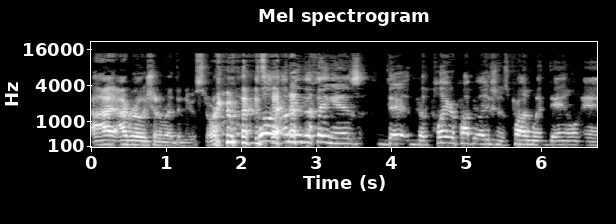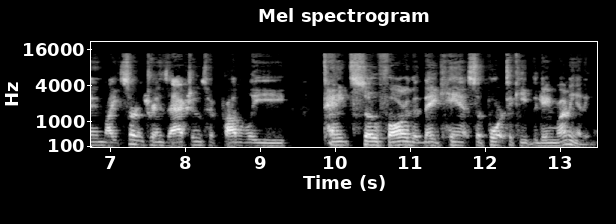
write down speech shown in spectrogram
I I really should have read the news story. well, I mean, the thing is, the the player population has probably went down, and like certain transactions have probably tanked so far that they can't support to keep the game running anymore.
